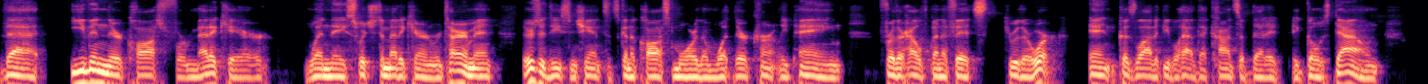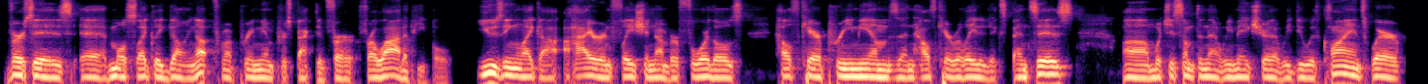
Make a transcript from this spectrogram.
that even their cost for Medicare when they switch to Medicare and retirement, there's a decent chance it's going to cost more than what they're currently paying for their health benefits through their work. And because a lot of people have that concept that it, it goes down versus uh, most likely going up from a premium perspective for, for a lot of people using like a, a higher inflation number for those healthcare premiums and healthcare related expenses, um, which is something that we make sure that we do with clients where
